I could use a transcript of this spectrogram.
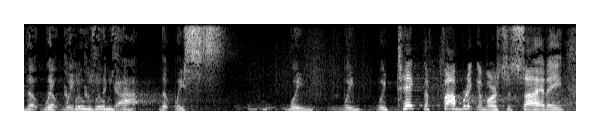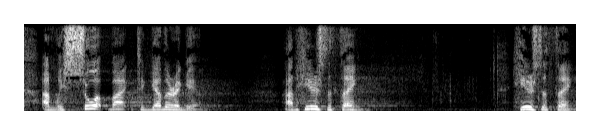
that we, that we close, close the gap, that we, we, we, we take the fabric of our society and we sew it back together again. And here's the thing. Here's the thing.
